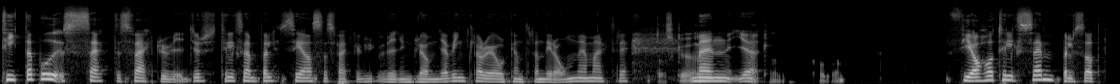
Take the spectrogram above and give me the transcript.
titta på Satisfactory-videor till exempel. Senaste Satisfactory-videon glömde jag vinklar och jag orkar inte rendera om när jag märkte det. Då ska jag, Men jag, jag kan kolla. För jag har till exempel så att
